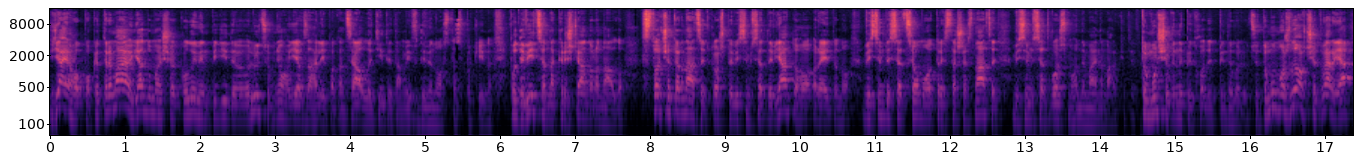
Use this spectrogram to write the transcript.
Я його поки тримаю. Я думаю, що коли він підійде в еволюцію, в нього є взагалі потенціал летіти там і в 90 спокійно. Подивіться на Криштіану Роналду. 114 коштує 89-го рейтингу, 87-го 316, 88-го немає на маркеті. Тому що вони підходять під еволюцію. Тому, можливо, в четвер я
